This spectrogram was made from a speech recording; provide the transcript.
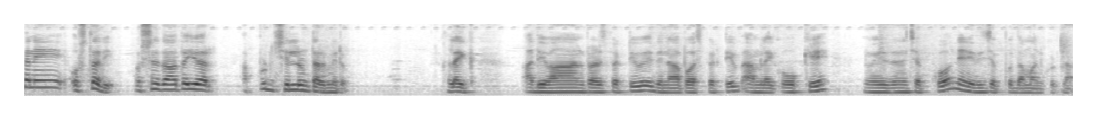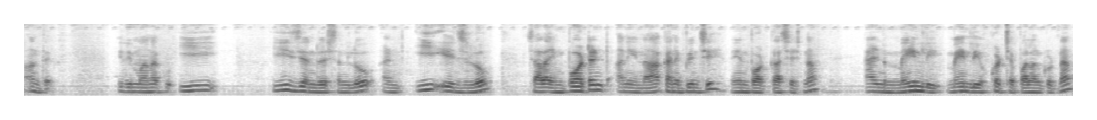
కానీ వస్తుంది. వచ్చిన తర్వాత యూఆర్ అప్పుడు చిల్లుంటారు మీరు. లైక్ అది వాన్ పర్స్పెక్టివ్ ఇది నా పర్స్పెక్టివ్ ఐఎమ్ లైక్ ఓకే నువ్వు ఏదైనా చెప్పుకో నేను ఇది చెప్పుదాం అనుకుంటున్నా. అంతే. ఇది మనకు ఈ ఈ జనరేషన్లో అండ్ ఈ ఏజ్లో చాలా ఇంపార్టెంట్ అని నాకు అనిపించి నేను పాడ్కాస్ట్ చేసిన. అండ్ మెయిన్లీ మెయిన్లీ ఒక్కటి చెప్పాలనుకుంటున్నా.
